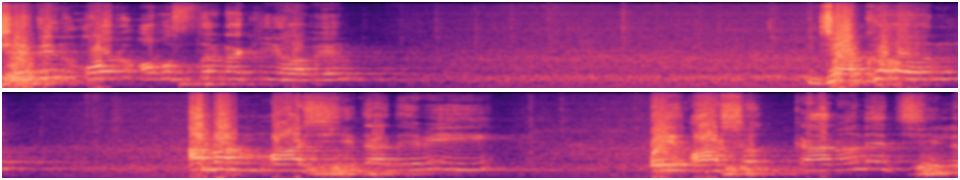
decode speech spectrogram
সেদিন ওর অবস্থাটা কি হবে? যখন আমার মা সীতা দেবী ওই অশোক কাননে ছিল,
